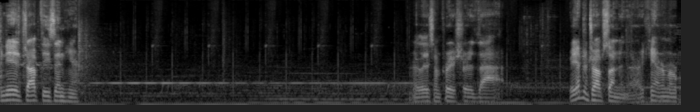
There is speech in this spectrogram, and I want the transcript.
We need to drop these in here. Or at least I'm pretty sure that. We have to drop sun in there. I can't remember.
